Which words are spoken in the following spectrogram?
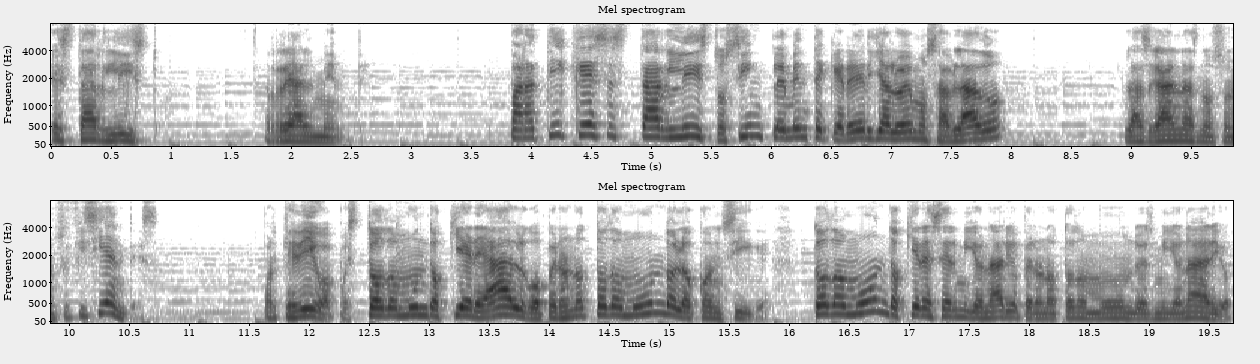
estar listo realmente? Para ti, ¿qué es estar listo? Simplemente querer, ya lo hemos hablado, las ganas no son suficientes. Porque digo, pues todo mundo quiere algo, pero no todo mundo lo consigue. Todo mundo quiere ser millonario, pero no todo mundo es millonario.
